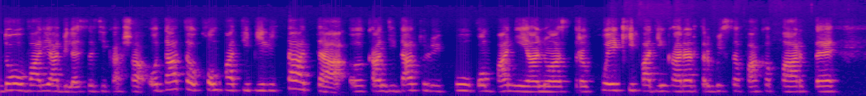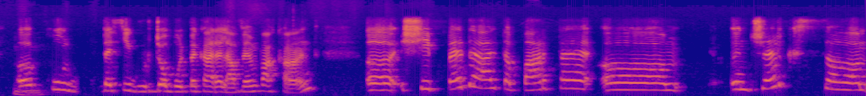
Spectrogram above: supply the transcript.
două variabile, să zic așa. Odată, compatibilitatea uh, candidatului cu compania noastră, cu echipa din care ar trebui să facă parte, uh, mm. cu, desigur, jobul pe care îl avem vacant. Uh, și, pe de altă parte, uh, încerc să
